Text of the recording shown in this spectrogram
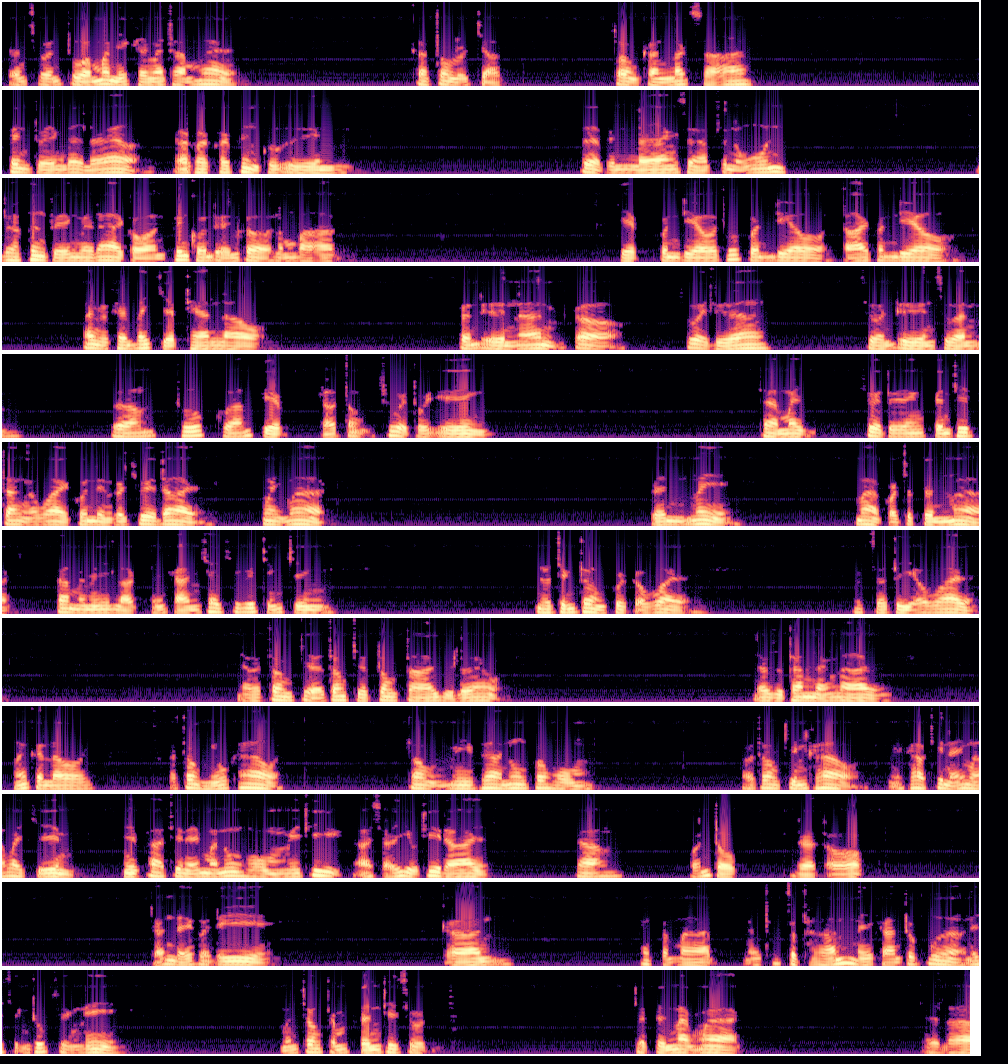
จนส่วนตัวไม่มีใครมาทำให้ก็ต้องรู้จัก ต้องการรักษา พึ่งตัวเองได้แล้วก็ค่อยๆพึ่งผู้อื่น เพื่อเป็นแรงสนับสนุนเรือพึ่งตัวเองไม่ได้ก่อน พึ่งคนอื่นก็ลำบากเจ็บคนเดียวทุกคนเดียวตายคนเดียวไม่มีใครไม่เจ็บแทนเรา คนอื่นนั้นก็ช่วยเหลือ ส่วนอื่นส่วน ความทุกข์ความเจ็บเราต้องช่วยตัวเอง ถ้าไม่ช่วยตัวเองเป็นที่ตั้งเอาไว้ คนอื่นก็ช่วยได้ไม่มาก เป็นไม่มากก็จะเป็นมาก ถ้ามันมีหลักในการใช้ชีวิตจริง ๆ เราจึงต้องฝึกเอาไว้ฝึกสติเอาไว้ เราต้องเจอต้องเจ็บต้องตายอยู่แล้ว เราจะทำอย่างไรเหมือนกับเราก็ต้องหิวข้าว ต้องมีผ้านุ่งผ้าห่มเราต้องกินข้าว มีข้าวที่ไหนมาไว้กิน มีผ้าที่ไหนมานุ่งห่ม มีที่อาศัยอยู่ที่ใดยามฝนตกเดือดออกฉันไหนก็ดี การให้ประมาทในทุกสถานในการทุกเมื่อในสิ่งทุกสิ่งนี้ มันจ้องจำเป็นที่สุด จะเป็นมากมากเวลา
